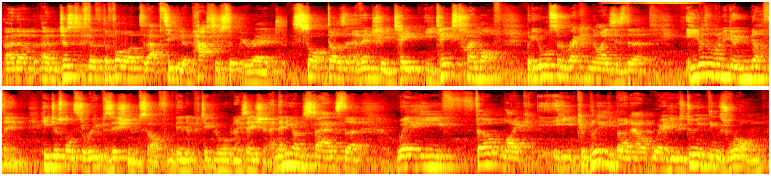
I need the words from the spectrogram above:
And, um, and just the, the follow up to that particular passage that we read, Scott does eventually take he takes time off, but he also recognizes that he doesn't want to be doing nothing. He just wants to reposition himself within a particular organization, and then he understands that where he felt like he completely burnt out, where he was doing things wrong,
